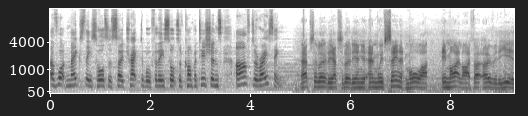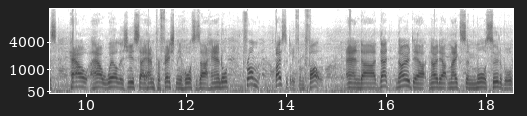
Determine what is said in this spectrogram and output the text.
of what makes these horses so tractable for these sorts of competitions after racing. Absolutely, absolutely, and, and we've seen it more in my life uh, over the years, how, how well, as you say, and professionally horses are handled from basically from foal. And uh, that no doubt, no doubt makes them more suitable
